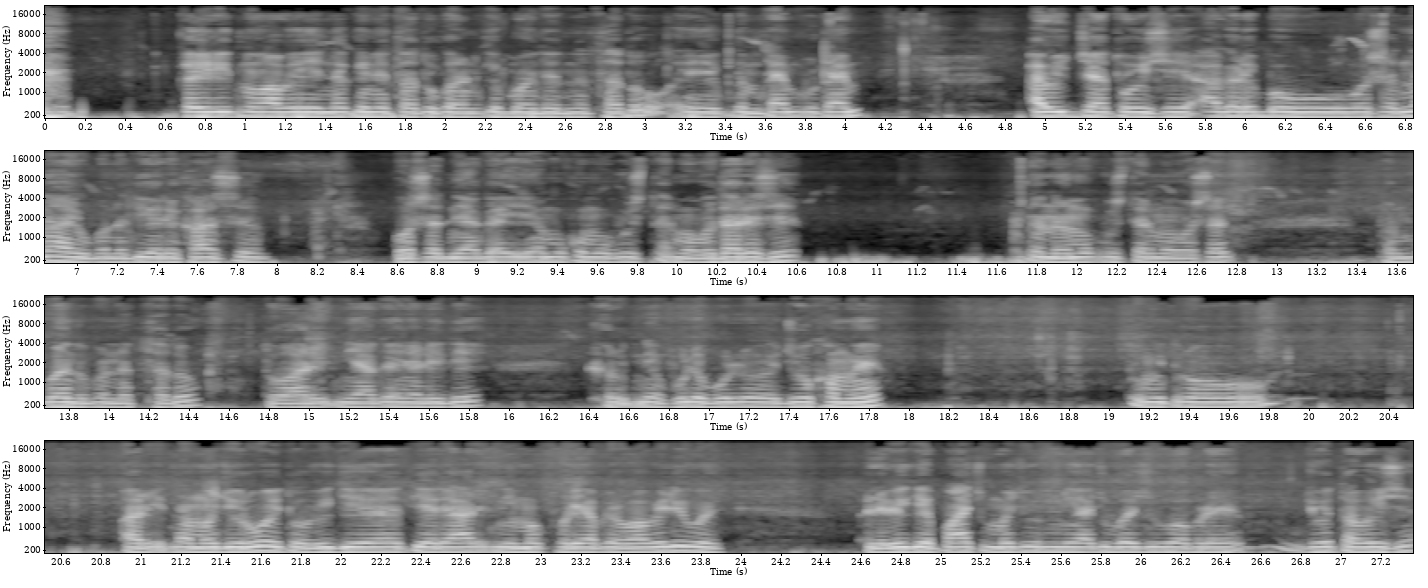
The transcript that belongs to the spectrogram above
કઈ રીતનો આવે એ નક્કી નથી થતું. કારણ કે બંધ નથી થતો. એ એકદમ ટાઈમ ટુ ટાઈમ આવી જ જતો હોય છે. આગળ બહુ વરસાદ ના આવ્યો, પણ અત્યારે ખાસ વરસાદની આગાહી અમુક અમુક વિસ્તારમાં વધારે છે. અને અમુક વિસ્તારમાં વરસાદ પણ બંધ પણ નથી થતો. તો આ રીતની આગાહીના લીધે ખેડૂતને ફૂલે ફૂલે જોખમ છે તો મિત્રો, આ રીતના મજૂર હોય તો વીઘે અત્યારે આ રીતની મગફળી આપણે વાવેલી હોય. એટલે વીઘે પાંચ મજૂરની આજુબાજુ આપણે જોતા હોય છે.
